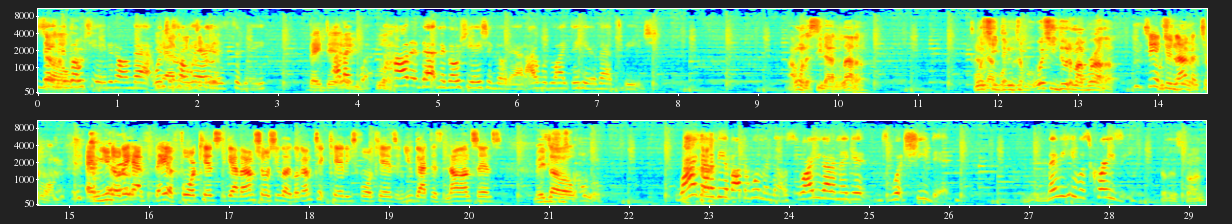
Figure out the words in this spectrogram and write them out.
They So negotiated on that, which Yeah, is they did. hilarious to me. they did. I like. Hey. How did that negotiation go down? I would like to hear that speech. I want to see that letter. What she do to what she do to my brother? She didn't What do nothing do? to him. And you know they have they have four kids together. I'm sure she like, look, I'm taking care of these four kids, and you got this nonsense. Maybe So- she stole him. Why it gotta be about the woman though? See, why you gotta make it what she did? Maybe he was crazy. Because it's fun.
